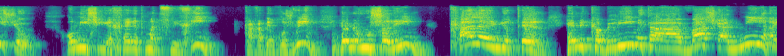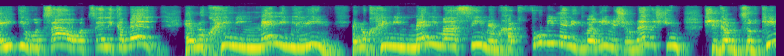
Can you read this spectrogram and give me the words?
מישהו או מישהי אחרת מצליחים, ככה אתם חושבים, הם מאושרים, קל להם יותר, הם מקבלים את האהבה שאני הייתי רוצה או רוצה לקבל, הם לוקחים ממני מילים, הם לוקחים ממני מעשים, הם חטפו ממני דברים, יש הרבה אנשים שגם צודקים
